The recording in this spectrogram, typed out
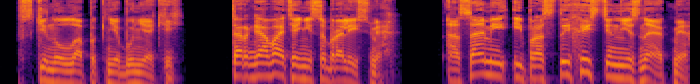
– вскинул лапы к небу Някий. «Торговать они собрались, мя. А сами и простых истин не знают, мя.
